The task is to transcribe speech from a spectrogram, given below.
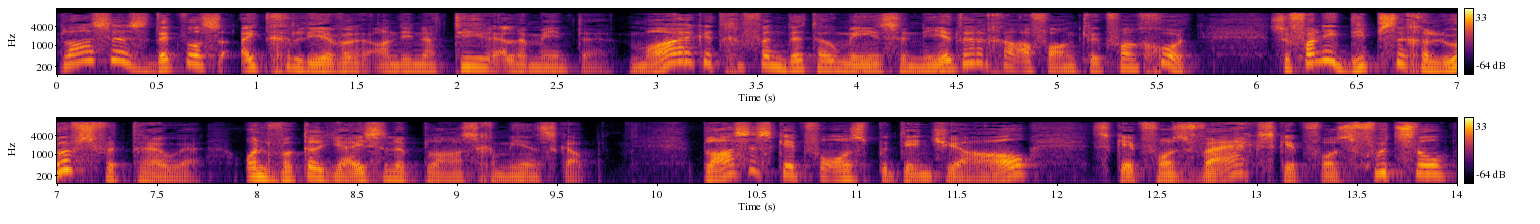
Plase is dikwels uitgelewer aan die natuurelemente, maar ek het gevind dit hou mense nederig afhanklik van God. So van die diepste geloofsvertroue ontwikkel jy in 'n plaasgemeenskap. Plase skep vir ons potensiaal, skep vir ons werk, skep vir ons voedsel,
